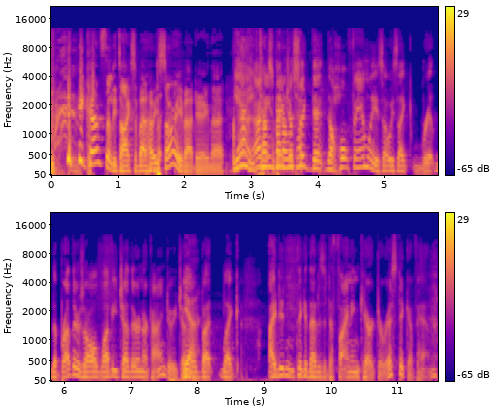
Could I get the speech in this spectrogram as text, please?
the time. he constantly talks about how he's sorry about doing that. Yeah, he I talks mean, about they're it all the just time. like the the whole family is always like re- the brothers all love each other and are kind to each other, Yeah. but like I didn't think of that as a defining characteristic of him.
